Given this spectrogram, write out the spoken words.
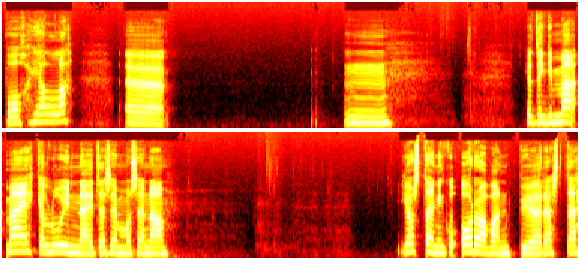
pohjalla. Öö, mm, jotenkin mä, mä ehkä luin näitä semmoisena – jostain niin kuin oravan pyörästä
